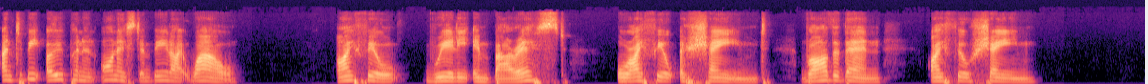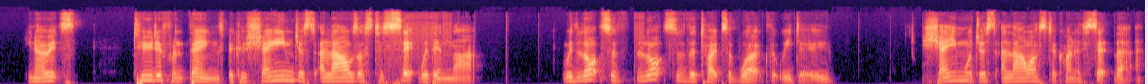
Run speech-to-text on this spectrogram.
and to be open and honest and be like, wow, I feel really embarrassed or I feel ashamed rather than I feel shame. You know, it's two different things because shame just allows us to sit within that with lots of lots of the types of work that we do shame will just allow us to kind of sit there.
